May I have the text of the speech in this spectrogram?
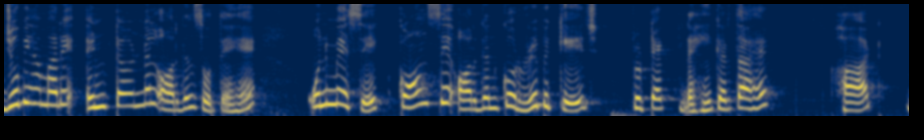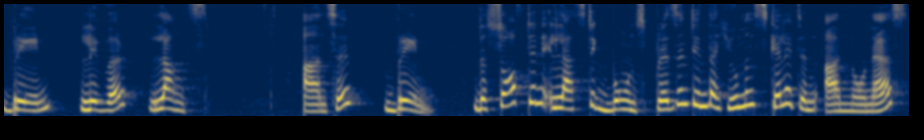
जो भी हमारे इंटरनल ऑर्गन्स होते हैं, उनमें से कौन से ऑर्गन को रिब केज प्रोटेक्ट नहीं करता है heart brain liver lungs answer brain the soft and elastic bones present in the human skeleton are known as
